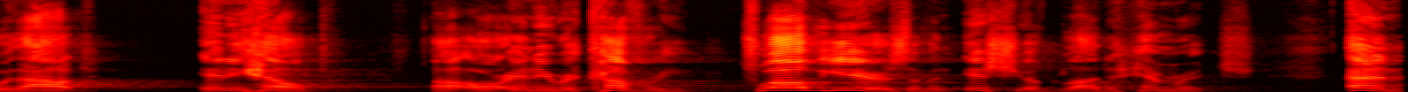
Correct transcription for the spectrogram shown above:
without any help uh, or any recovery. 12 years of an issue of blood, a hemorrhage. And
